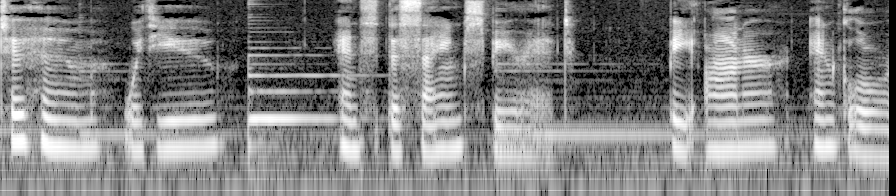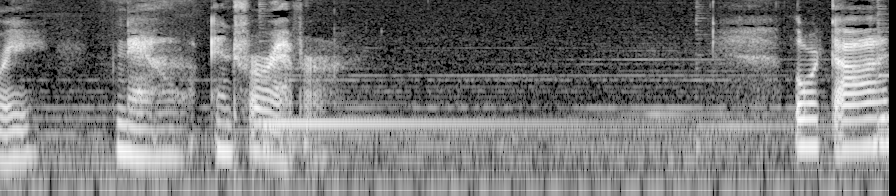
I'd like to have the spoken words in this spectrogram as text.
to whom, with you and the same Spirit, be honor and glory now and forever. Lord God,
